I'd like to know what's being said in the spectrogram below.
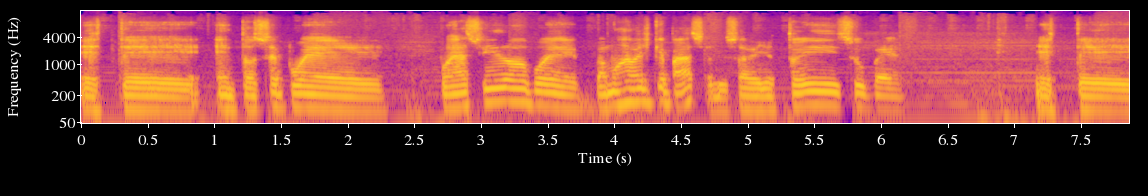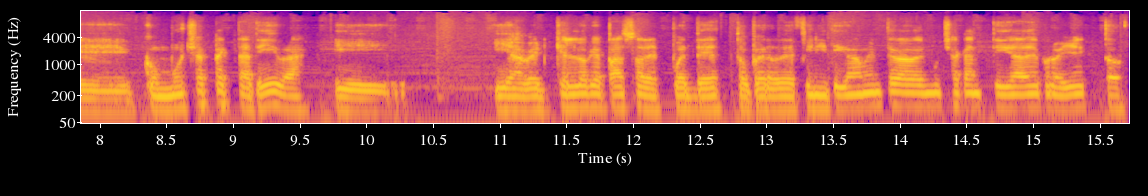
Este, entonces pues pues ha sido, pues vamos a ver qué pasa, tú sabes, yo estoy súper, este, con mucha expectativa y, a ver qué es lo que pasa después de esto, pero definitivamente va a haber mucha cantidad de proyectos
